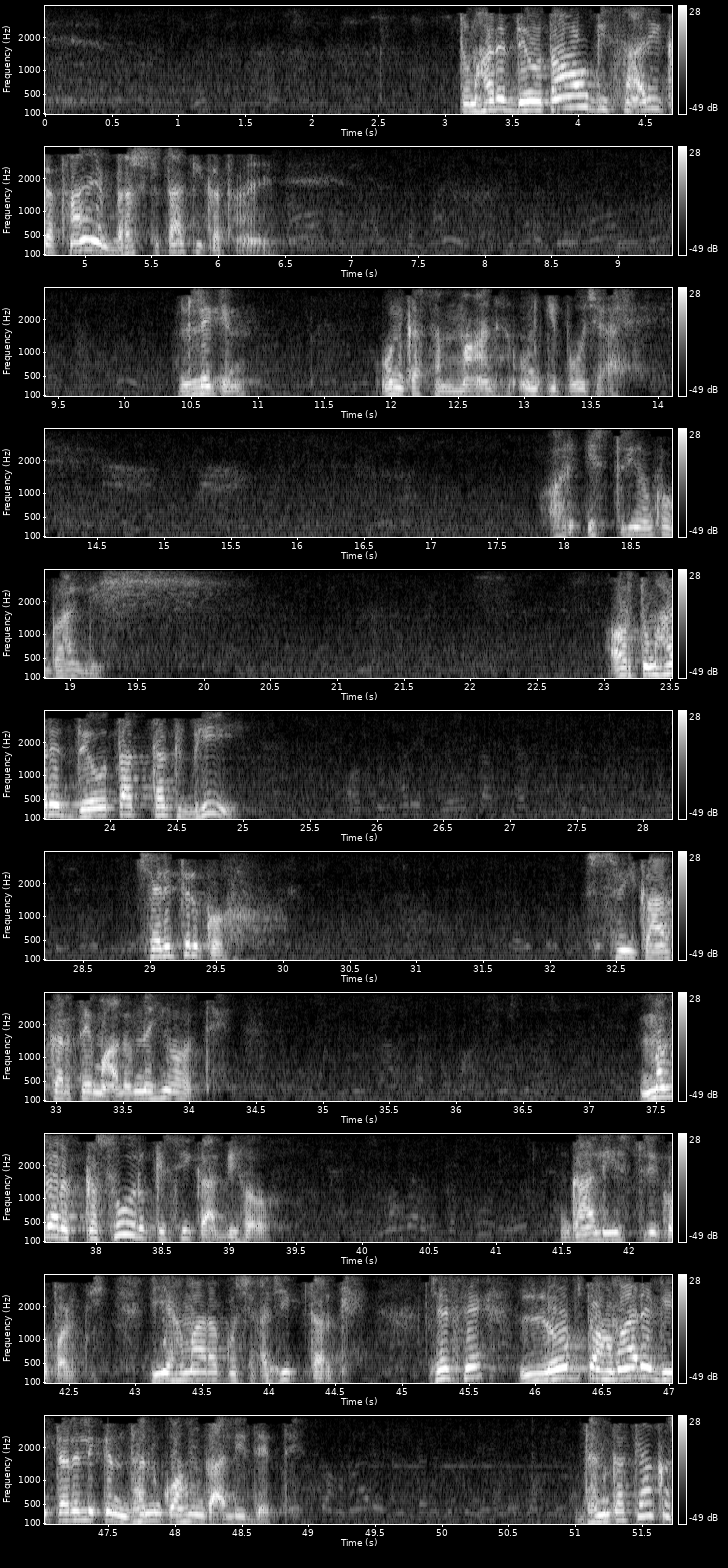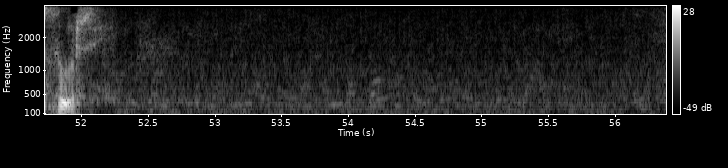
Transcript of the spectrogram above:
तुम्हारे देवताओं की सारी कथाएँ, भ्रष्टता की कथाएँ। लेकिन उनका सम्मान है, उनकी पूजा है। और स्त्रियों को गाली और तुम्हारे देवता तक भी चरित्र को स्वीकार करते मालूम नहीं होते। मगर कसूर किसी का भी हो, गाली स्त्री को पड़ती। ये हमारा कुछ अजीब तर्क है। जैसे लोभ तो हमारे भीतर है, लेकिन धन को हम गाली देते। धन का क्या कसूर है?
